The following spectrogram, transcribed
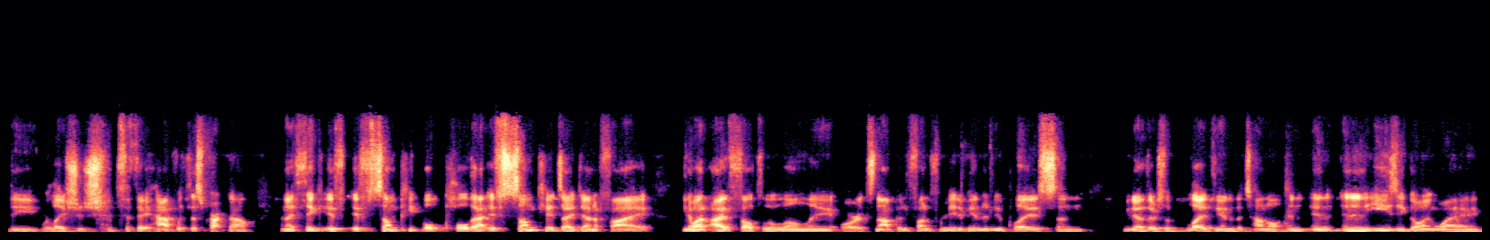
the relationship that they have with this crocodile. And i think if if some people pull that if some kids identify you know what i've felt a little lonely or it's not been fun for me to be in a new place and you know there's a light at the end of the tunnel. In in, in an easygoing way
